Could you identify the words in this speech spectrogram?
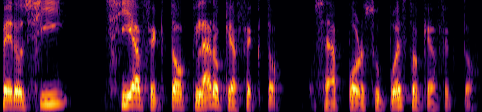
pero sí, sí afectó, claro que afectó, o sea, por supuesto que afectó.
